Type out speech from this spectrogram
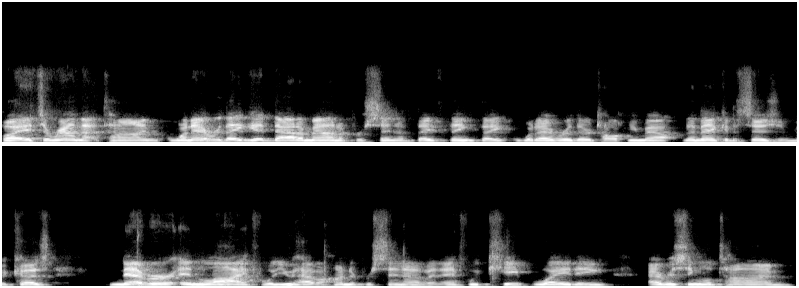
But it's around that time. Whenever they get that amount of percent, if they think they whatever they're talking about, they make a decision because never in life will you have 100% of it. And if we keep waiting every single time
